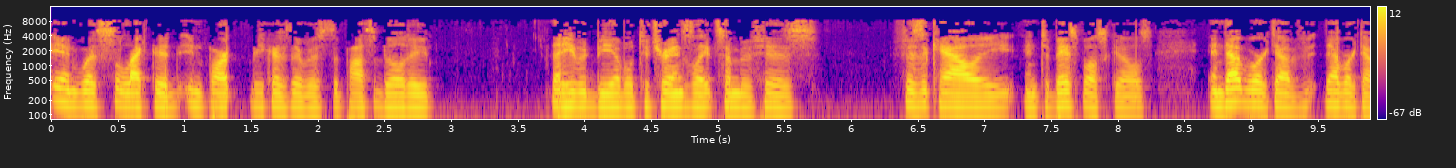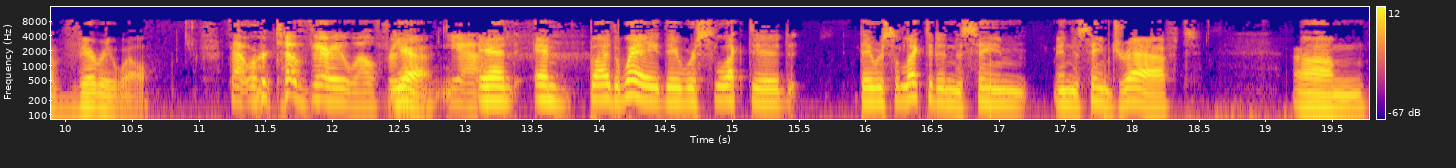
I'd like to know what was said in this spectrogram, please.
and was selected in part because there was the possibility that he would be able to translate some of his physicality into baseball skills, and that worked out that worked out very well. that worked out very well for Yeah, them yeah And and by the way, they were selected. They were selected in the same in the same draft. Um,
